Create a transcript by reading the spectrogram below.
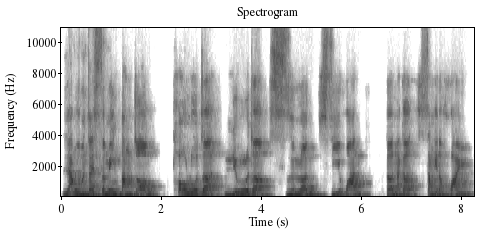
让我们在生命当中透露着、流露着使人喜欢的那个上帝的话语，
